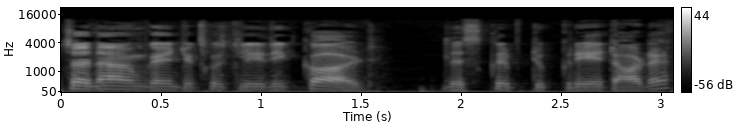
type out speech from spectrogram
So now I'm going to quickly record the script to create order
